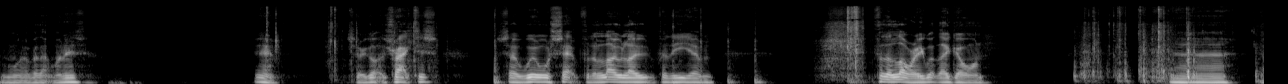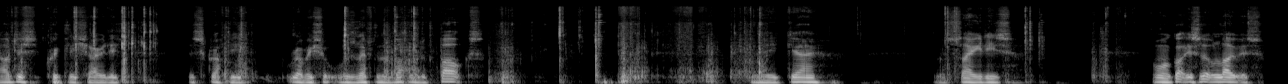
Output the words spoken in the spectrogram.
And whatever that one is. Yeah. So we've got the tractors. So we're all set for the low load for the um for the lorry what they go on. Uh, I'll just quickly show you the, the scruffy rubbish that was left in the bottom of the box. There you go. Mercedes. Oh, I've got this little Lotus.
